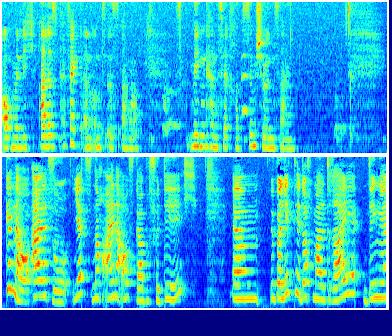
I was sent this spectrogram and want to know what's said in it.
auch wenn nicht alles perfekt an uns ist, aber deswegen kann es ja trotzdem schön sein. Genau, also jetzt noch eine Aufgabe für dich. Ähm, überleg dir doch mal drei Dinge,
